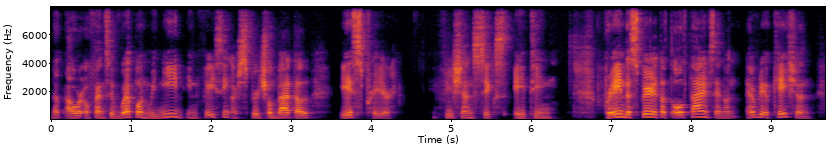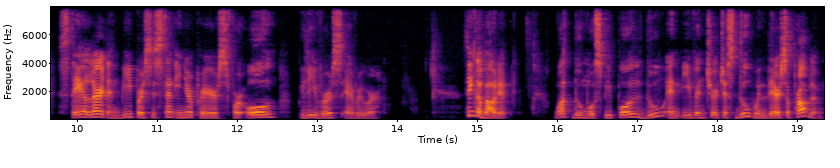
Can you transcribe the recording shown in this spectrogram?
that our offensive weapon we need in facing our spiritual battle is prayer. Ephesians 6:18. Pray in the Spirit at all times and on every occasion. Stay alert and be persistent in your prayers for all believers everywhere. Think about it. What do most people do and even churches do when there's a problem?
